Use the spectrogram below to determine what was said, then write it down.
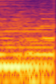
you.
